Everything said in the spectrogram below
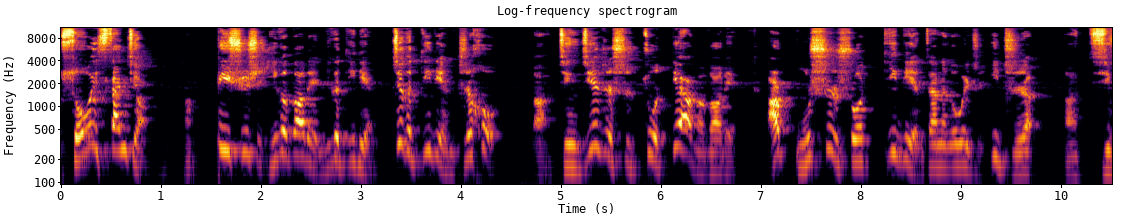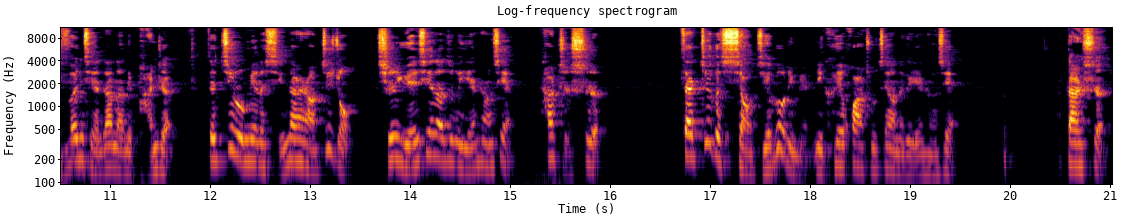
所谓三角啊，必须是一个高点一个低点，这个低点之后啊，紧接着是做第二个高点，而不是说低点在那个位置一直。啊，几分钱在那里盘整，在技术面的形态上，这种其实原先的这个延长线，它只是在这个小结构里面，你可以画出这样的一个延长线，但是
